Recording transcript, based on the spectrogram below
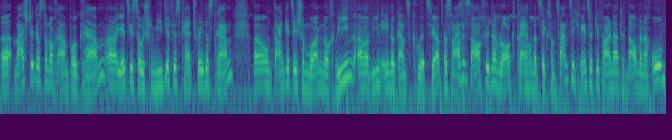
äh, was steht jetzt da noch am Programm? Äh, jetzt ist Social Media für Sky Traders dran äh, und dann geht es eh schon morgen nach Wien, aber Wien eh nur ganz kurz. Ja. Das war es jetzt auch für den Vlog. Vlog 326. Wenn es euch gefallen hat, Daumen nach oben,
